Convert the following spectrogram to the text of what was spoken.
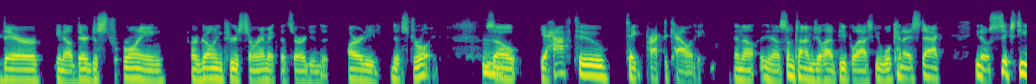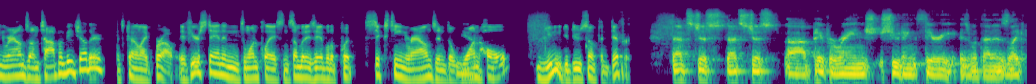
they're you know they're destroying or going through ceramic that's already de- already destroyed Mhm. so you have to take practicality and uh, you know sometimes you'll have people ask you well can i stack you know 16 rounds on top of each other it's kind of like bro if you're standing in one place and somebody's able to put 16 rounds into Yeah. one hole you need to do something different That's just that's just uh, paper range shooting theory is what that is. Like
